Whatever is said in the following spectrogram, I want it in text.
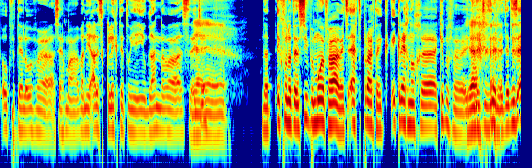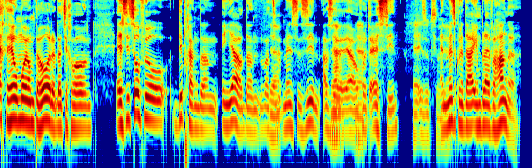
ook vertellen over, zeg maar, wanneer alles klikte toen je in Uganda was, weet Ja, je. ja, ja. Dat, ik vond het een super mooi verhaal, weet je. Echt prachtig. Ik, ik kreeg nog eh kippenvel. Ik Ja. weet je zin, weet je. Het is echt heel mooi om te horen dat je gewoon... Er zit zoveel diepgang dan in jou dan wat Ja. mensen zien als ze Ja, jou ja. voor het eerst zien. Ja, is ook zo. En mensen kunnen daarin blijven hangen.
